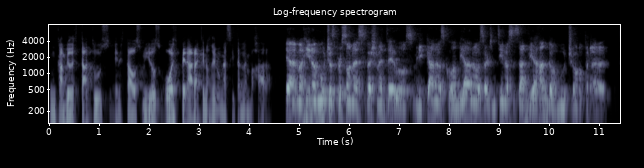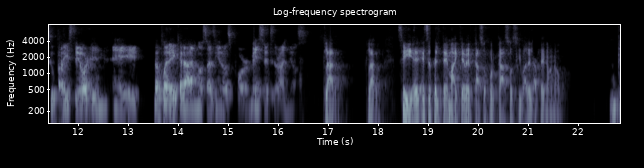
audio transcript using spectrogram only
un cambio de estatus en Estados Unidos o esperar a que nos den una cita en la embajada. Ya, imagino muchas personas, especialmente los mexicanos, colombianos, argentinos, están viajando mucho para tu país de origen no puede quedar en los asilos por meses o años. Claro, claro. Sí, e-, ese es el tema. Hay que ver caso por caso si vale la pena o no. Ok.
